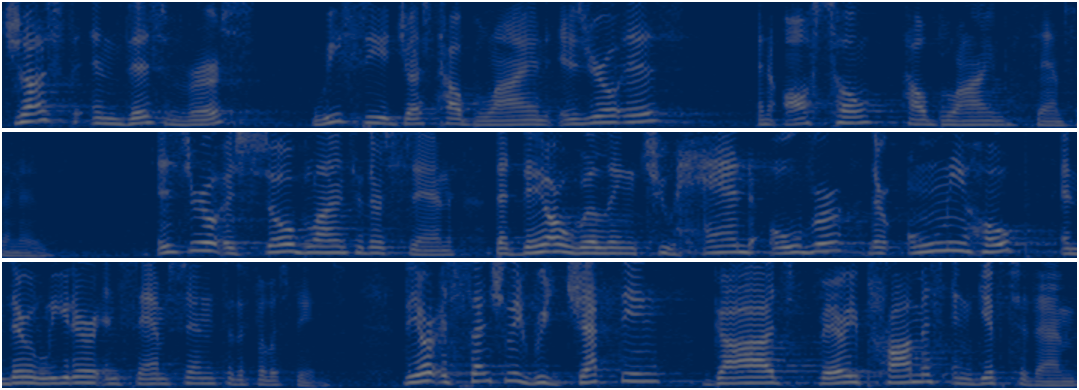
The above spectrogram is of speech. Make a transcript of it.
Just in this verse, we see just how blind Israel is and also how blind Samson is. Israel is so blind to their sin that they are willing to hand over their only hope and their leader in Samson to the Philistines. They are essentially rejecting God's very promise and gift to them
